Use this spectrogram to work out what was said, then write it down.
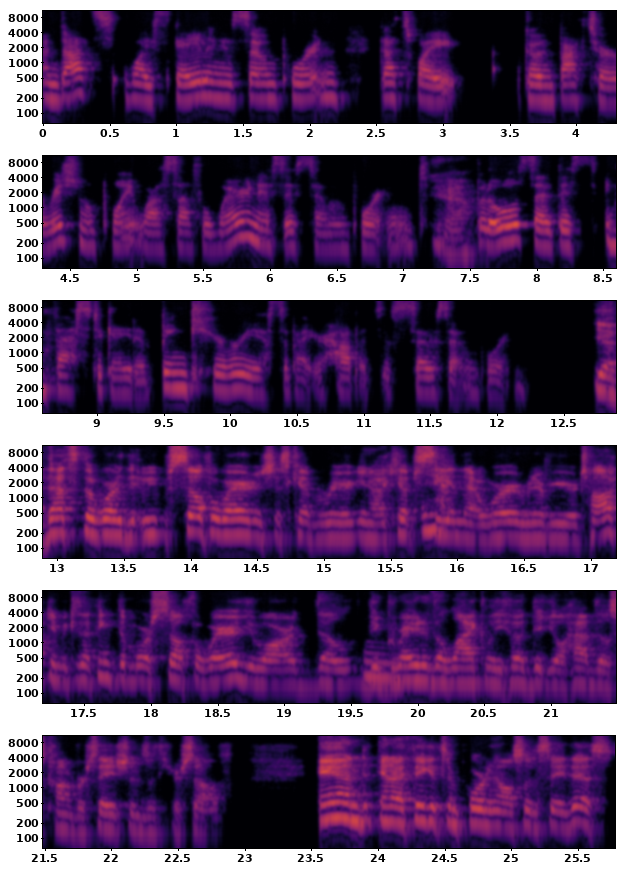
And that's why scaling is so important. That's why going back to our original point, while self awareness is so important, yeah. but also this investigative, being curious about your habits is so, so important. Yeah, that's the word that self awareness just kept rear. You know, I kept seeing that word whenever you were talking because I think the more self aware you are, the the mm. greater the likelihood that you'll have those conversations with yourself. And and I think it's important also to say this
